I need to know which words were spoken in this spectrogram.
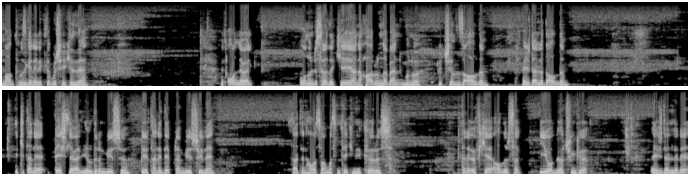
mantığımız genellikle bu şekilde. Evet, 10 level 10. sıradaki yani Harun'la ben bunu 3 yıldızı aldım. Ejder'le daldım. 2 tane 5 level yıldırım büyüsü, bir tane deprem büyüsüyle zaten hava savunmasının tekini yıkıyoruz. Bir tane öfke alırsak iyi oluyor çünkü ejderleri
